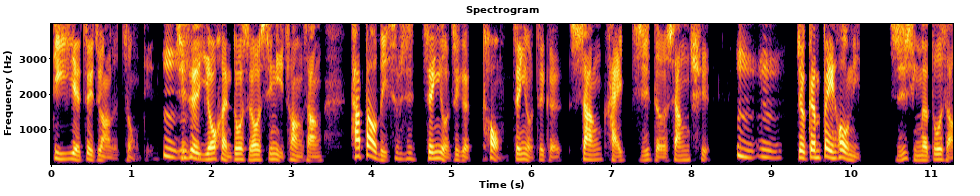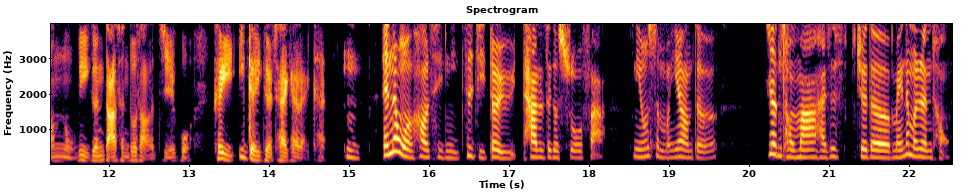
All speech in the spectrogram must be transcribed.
第一页最重要的重点，嗯，其实有很多时候心理创伤，它到底是不是真有这个痛，真有这个伤，还值得商榷。嗯嗯，就跟背后你。执行了多少努力跟达成多少的结果，可以一个一个拆开来看。嗯，诶，那我很好奇，你自己对于他的这个说法，你有什么样的认同吗？还是觉得没那么认同？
